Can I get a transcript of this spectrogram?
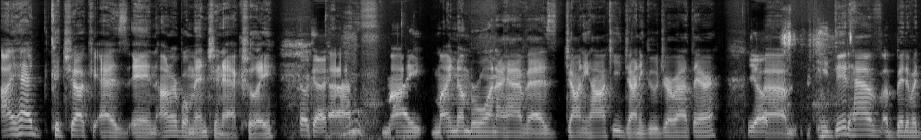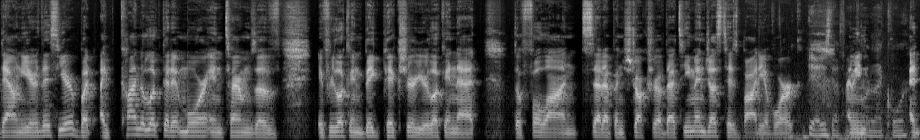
I had Tkachuk as an honorable mention, actually. Okay. Um, my my number one I have as Johnny Hockey, Johnny Gaudreau out there. Yeah. Um, he did have a bit of a down year this year, but I kind of looked at it more in terms of if you're looking big picture, you're looking at the full on setup and structure of that team and just his body of work. Yeah, he's definitely I mean, part of that core. And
